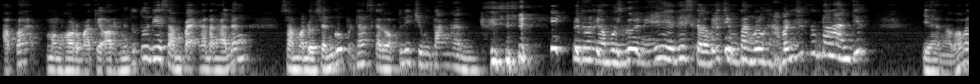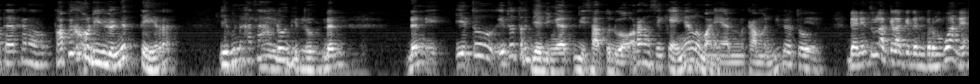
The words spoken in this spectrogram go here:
apa menghormati orang itu tuh dia sampai kadang-kadang sama dosen gue pernah sekali waktu dia cium tangan. itu teman kampus gue nih, iya dia sekali waktu cium tangan gue ngapain sih cium tangan anjir? Ya nggak apa-apa Ter, kan. Tapi kalau dia udah nyetir, ya bener kata Iya, lu gitu. Dan dan itu itu terjadi nggak di satu dua orang sih, kayaknya lumayan common juga tuh. Iya. Dan itu laki-laki dan perempuan ya.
